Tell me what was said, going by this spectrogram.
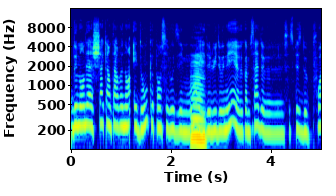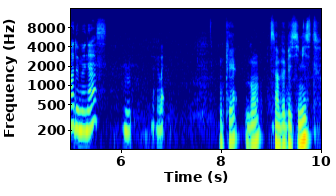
demander à chaque intervenant et donc que pensez-vous de Zemmour? Mm. et de lui donner euh, comme ça de cette espèce de poids de menace? Mm. ouais. Ok, bon, c'est un peu pessimiste?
